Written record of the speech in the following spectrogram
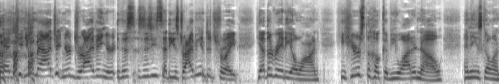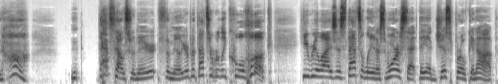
And can you imagine? You're driving. You're this. this he said he's driving in Detroit. He had the radio on. He hears the hook of "You Ought to Know," and he's going, "Huh." that sounds familiar, familiar, but that's a really cool hook. He realizes that's Alanis Morissette. They had just broken up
